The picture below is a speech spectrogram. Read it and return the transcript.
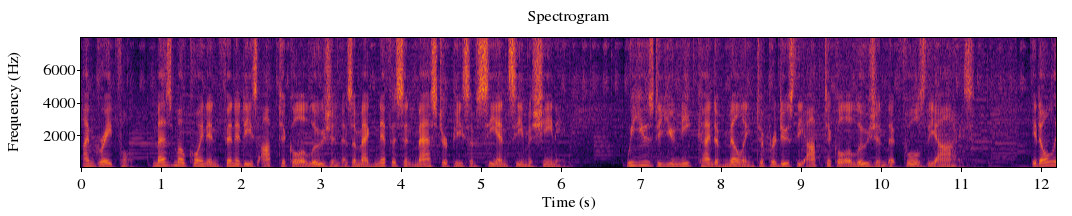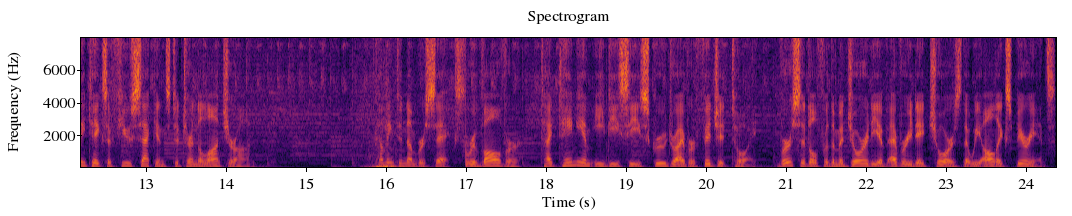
I'm grateful. Mezmocoin Infinity's optical illusion is a magnificent masterpiece of CNC machining. We used a unique kind of milling to produce the optical illusion that fools the eyes. It only takes a few seconds to turn the launcher on. Coming to number 6. Revolver, titanium EDC screwdriver fidget toy. Versatile for the majority of everyday chores that we all experience.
